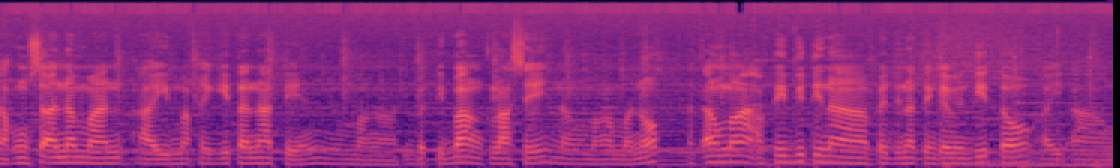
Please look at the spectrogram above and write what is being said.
na kung saan naman ay makikita natin yung mga iba't ibang klase ng mga manok. At ang mga activity na pwede natin gawin dito ay ang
